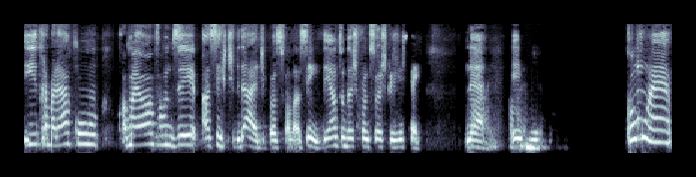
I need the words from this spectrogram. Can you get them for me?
e trabalhar com, com, a maior, vamos dizer, assertividade, posso falar assim, dentro das condições que a gente tem. Né? como é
